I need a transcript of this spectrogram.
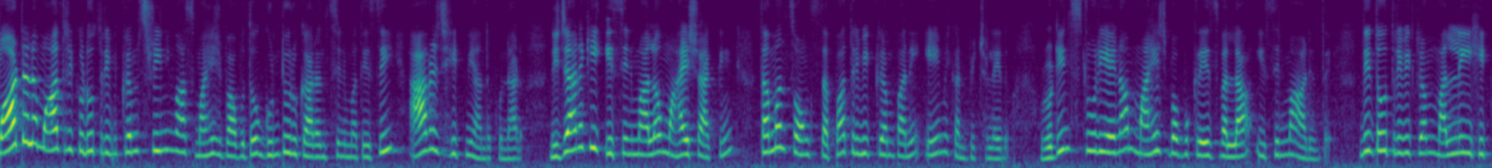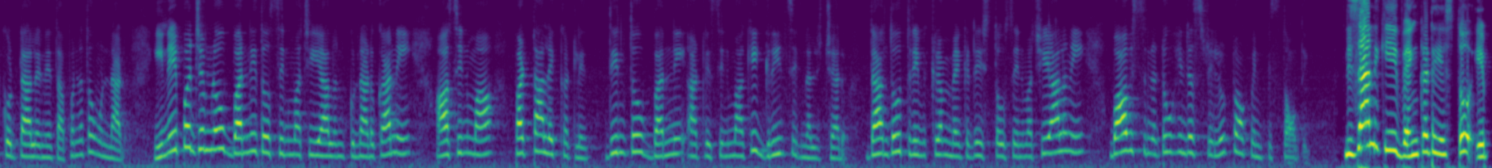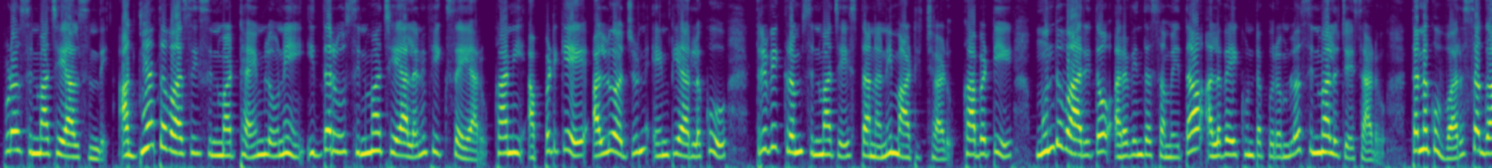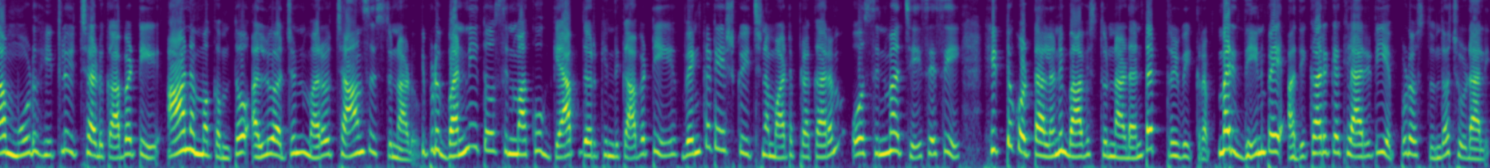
మాటల మాత్రికుడు త్రివిక్రమ్ శ్రీనివాస్ మహేష్ బాబుతో గుంటూరు కారం సినిమా తీసి యావరేజ్ హిట్ని అందుకున్నాడు. నిజానికి ఈ సినిమాలో మహేష్ యాక్టింగ్ తమన్ సాంగ్స్ తప్ప త్రివిక్రమ్ పని ఏమీ కనిపించలేదు. రొటీన్ స్టోరీ అయినా మహేష్ బాబు క్రేజ్ వల్ల ఈ సినిమా ఆడింది. దీంతో త్రివిక్రమ్ మళ్ళీ హిట్ కొట్టాలనే తపనతో ఉన్నాడు. ఈ నేపథ్యంలో బన్నీతో సినిమా చేయాలనుకున్నాడు కానీ ఆ సినిమా పట్టాలెక్కట్లేదు. దీంతో బన్నీ అట్లీ సినిమాకి గ్రీన్ సిగ్నల్ ఇచ్చాడు. దాంతో త్రివిక్రమ్ వెంకటేష్తో సినిమా చేయాలని భావిస్తున్నట్టు ఇండస్ట్రీలో టాక్ వినిపిస్తోంది. నిజానికి వెంకటేష్తో ఎప్పుడో సినిమా చేయాల్సింది. అజ్ఞాతవాసి సినిమా టైంలోనే ఇద్దరు సినిమా చేయాలని ఫిక్స్ అయ్యారు. కానీ అప్పటికే అల్లు అర్జున్ ఎన్టీఆర్లకు త్రివిక్రమ్ సినిమా చేస్తానని మాటిచ్చాడు. కాబట్టి ముందు వారితో అరవింద సమేత అలవైకుంఠపురంలో సినిమాలు చేశాడు. తనకు వరుసగా మూడు హిట్లు ఇచ్చాడు కాబట్టి ఆ నమ్మకంతో అల్లు అర్జున్ మరో ఛాన్స్ ఇస్తున్నాడు. ఇప్పుడు బన్నీతో సినిమాకు గ్యాప్ దొరికింది కాబట్టి వెంకటేష్కు ఇచ్చిన మాట ప్రకారం ఓ సినిమా చేసేసి హిట్ కొట్టాలని భావిస్తున్నాడంట త్రివిక్రమ్. మరి దీనిపై అధికారిక క్లారిటీ ఎప్పుడొస్తుందో చూడాలి.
